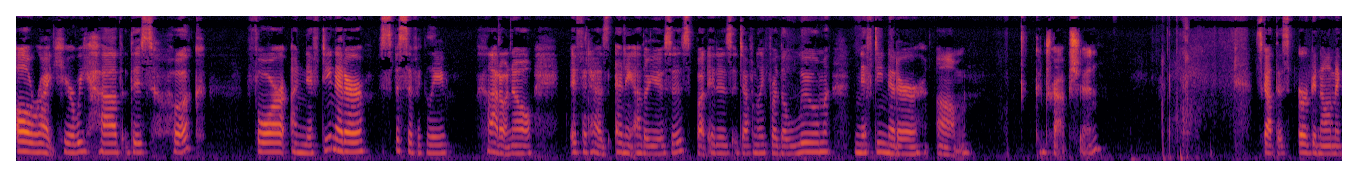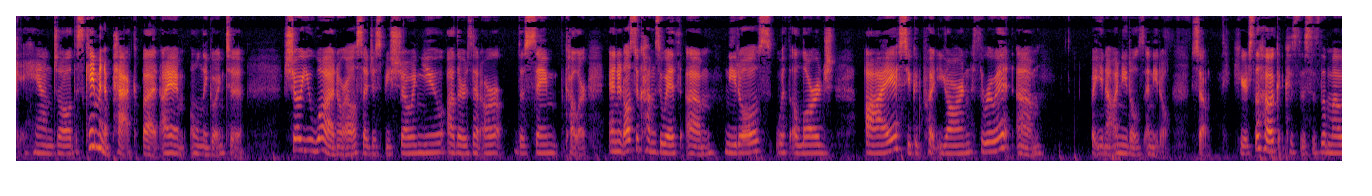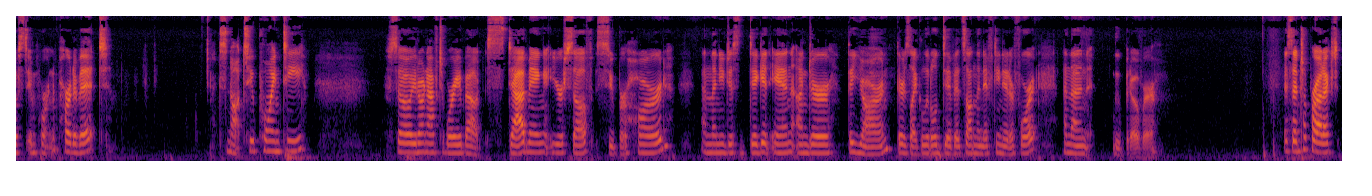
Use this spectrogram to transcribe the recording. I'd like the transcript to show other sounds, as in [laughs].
All right, here we have this hook for a nifty knitter specifically. [laughs] I don't know if it has any other uses, but it is definitely for the loom nifty knitter um, contraption. It's got this ergonomic handle. This came in a pack, but I am only going to show you one or else I'd just be showing you others that are the same color. And it also comes with um, needles with a large eye so you could put yarn through it. Um, but you know, a needle's a needle. So here's the hook because this is the most important part of it. It's not too pointy. So you don't have to worry about stabbing yourself super hard. And then you just dig it in under the yarn. There's like little divots on the Nifty Knitter for it. And then loop it over. Essential product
